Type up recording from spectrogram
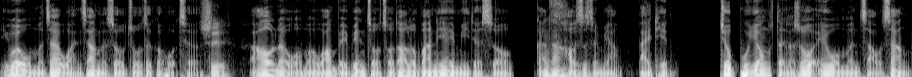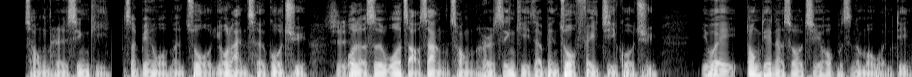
因为我们在晚上的时候坐这个火车是，然后呢，我们往北边走，走到罗瓦涅米的时候，刚刚好是怎么样？白天。就不用等说，哎，我们早上从 Helsinki 这边我们坐游览车过去，是，或者是我早上从 Helsinki 这边坐飞机过去，因为冬天的时候气候不是那么稳定。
